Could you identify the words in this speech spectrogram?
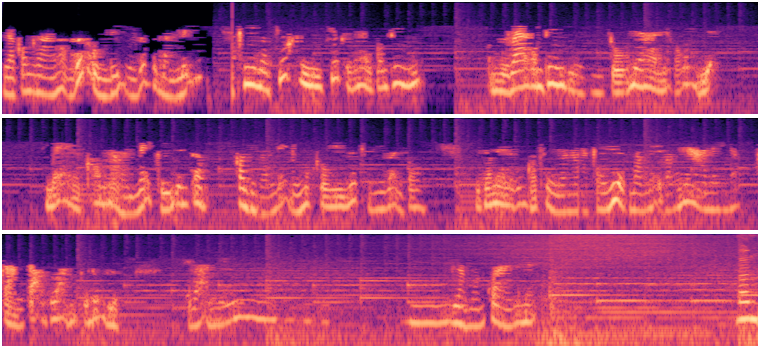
là con gái học rất ổn định và rất là bản lĩnh. Khi mà trước khi, trước cái ngày con thi 13 con thi thì tối ra mẹ có gọi điện. Mẹ con hỏi mẹ cứ yên tâm. Con chỉ nói mẹ đúng một câu rất là như vậy thôi. Thế cho nên là cũng có thể là cái việc mà mẹ vắng nhà này nó càng tạo cho bạn một cái động lực để bạn ấy làm món quà cho mẹ Vâng,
